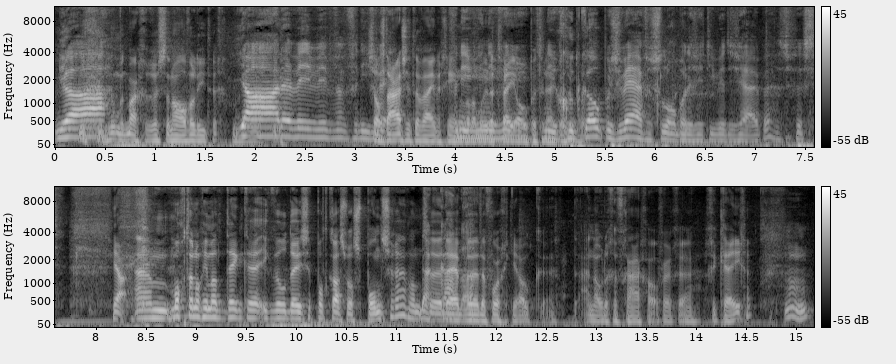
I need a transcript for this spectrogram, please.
Ja, Noem het maar gerust een halve liter. ja dat weet je, van die... Zelfs daar zitten weinig in, want dan moet je er twee open van die trekken. goedkope zwervenslobber zit hij weer te zuipen. Ja, ehm, mocht er nog iemand denken, ik wil deze podcast wel sponsoren. Want eh, daar hebben we de vorige keer ook eh, de nodige vragen over eh, gekregen. Mm.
